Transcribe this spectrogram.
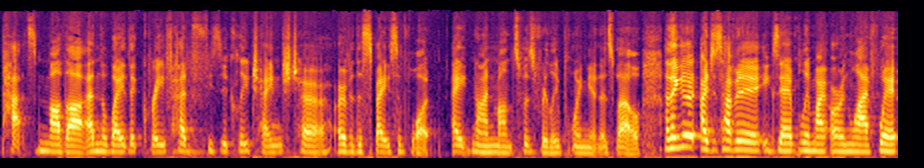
Pat's mother and the way that grief had physically changed her over the space of what, eight, nine months was really poignant as well. I think I just have an example in my own life where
